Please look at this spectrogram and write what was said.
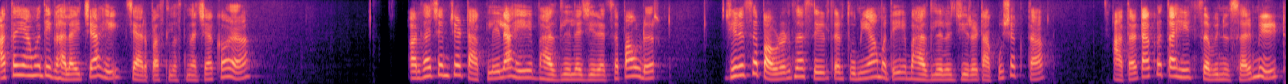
आता यामध्ये घालायचे आहे चार पाच लसणाच्या कळा अर्धा चमचा टाकलेला आहे भाजलेल्या जिऱ्याचा पावडर. जिऱ्याचं पावडर नसेल तर तुम्ही यामध्ये भाजलेलं जिरं टाकू शकता. आता टाकत आहे चवीनुसार मीठ.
